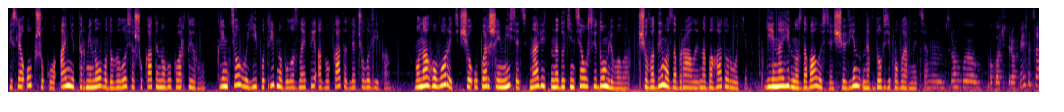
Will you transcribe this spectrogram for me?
Після обшуку Анні терміново довелося шукати нову квартиру. Крім цього, їй потрібно було знайти адвоката для чоловіка. Вона говорить, що у перший місяць навіть не до кінця усвідомлювала, що Вадима забрали на багато років. Їй наївно здавалося, що він невдовзі повернеться. М, Срок был около четырех месяцев.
